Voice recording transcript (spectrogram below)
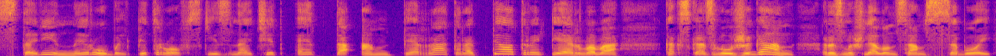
Старинный рубль Петровский, значит, это императора Петра Первого, как сказывал Жиган, размышлял он сам с собой.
